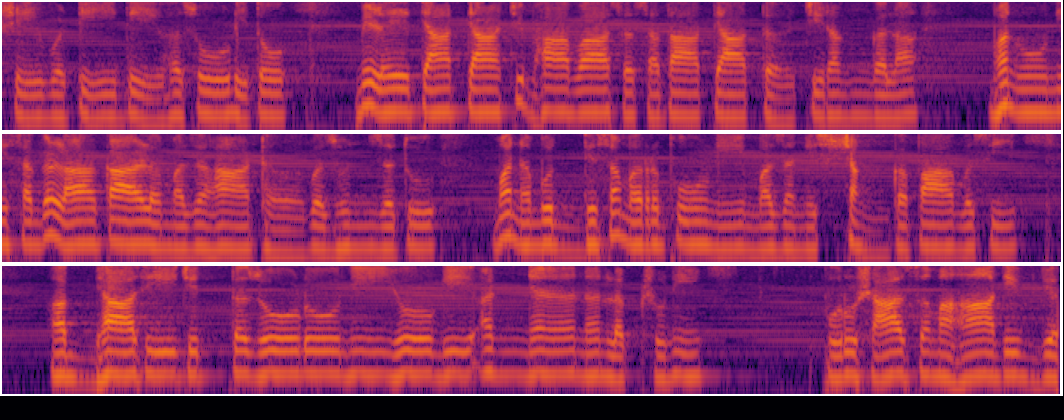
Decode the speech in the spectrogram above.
शेवटी देह सोडितो मिळे त्या त्याची भावास सदा त्यात चिरंगला म्हणून सगळा काळ मज आठव झुंजतू मन बुद्धी समर्पुणी मज निशंक पावसी अभ्यासी चित्त जोडोनी योगी अन्यन लक्षुनी पुरुषास महादिव्य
